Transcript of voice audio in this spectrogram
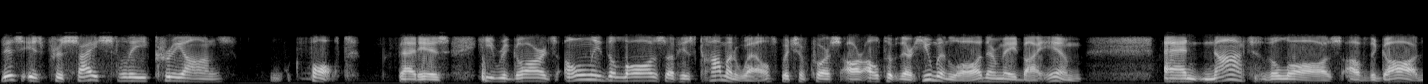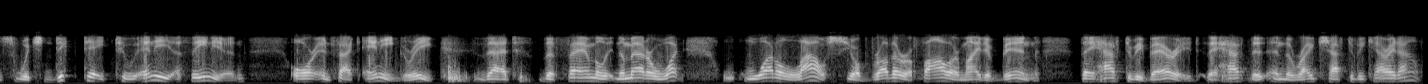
this is precisely Creon's fault. That is, he regards only the laws of his commonwealth, which of course are ultimate, they're human law, they're made by him, and not the laws of the gods, which dictate to any Athenian, or in fact any Greek, that the family, no matter what what a louse your brother or father might have been, they have to be buried. They have to, and the rites have to be carried out.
